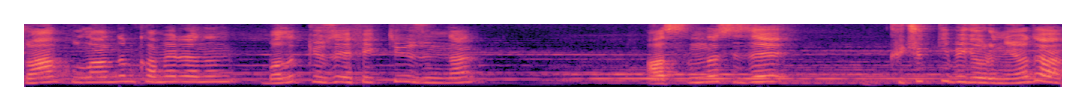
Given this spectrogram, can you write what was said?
Şu an kullandığım kameranın balık gözü efekti yüzünden aslında size küçük gibi görünüyor da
